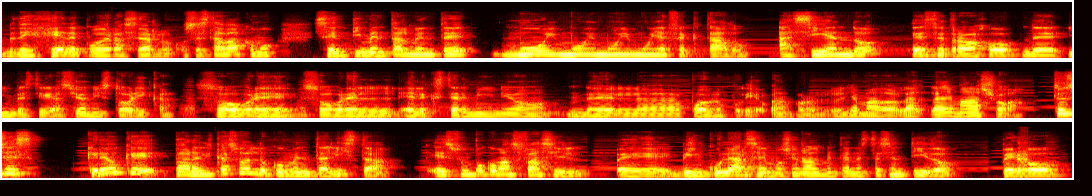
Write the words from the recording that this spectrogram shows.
dejé de poder hacerlo, o sea, estaba como sentimentalmente muy, muy, muy, muy afectado haciendo este trabajo de investigación histórica sobre, sobre el, exterminio del uh, pueblo judío, bueno, por el llamado, la, la llamada Shoah. Entonces, creo que para el caso del documentalista, es un poco más fácil eh, vincularse emocionalmente en este sentido, pero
